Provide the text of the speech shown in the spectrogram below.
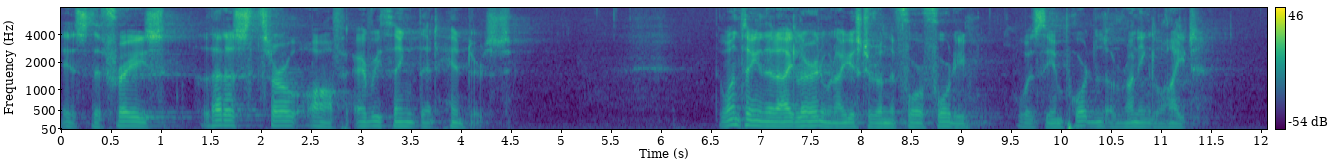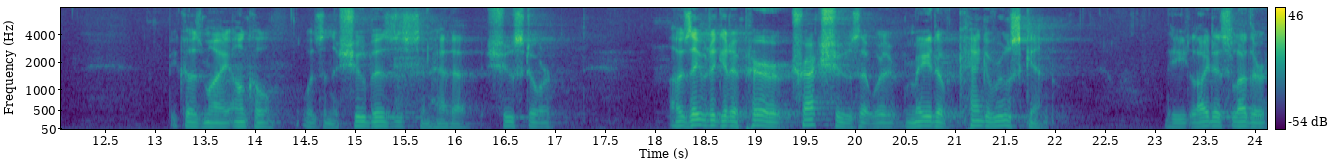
is the phrase, let us throw off everything that hinders. The one thing that I learned when I used to run the 440 was the importance of running light. Because my uncle was in the shoe business and had a shoe store, I was able to get a pair of track shoes that were made of kangaroo skin, the lightest leather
